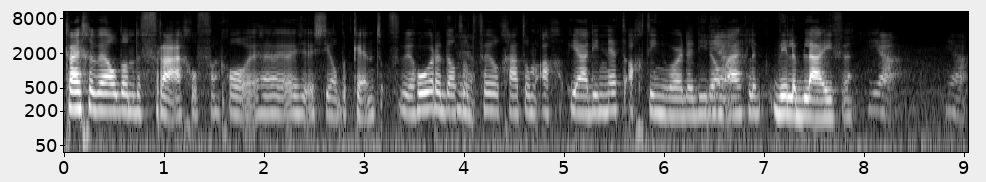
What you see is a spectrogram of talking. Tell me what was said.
krijgen wel dan de vraag of van, goh, eh, is- die al bekend? Of we horen dat Ja. het veel gaat om ach- ja, die net 18 worden, die dan Ja. eigenlijk willen blijven. Ja, ja.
